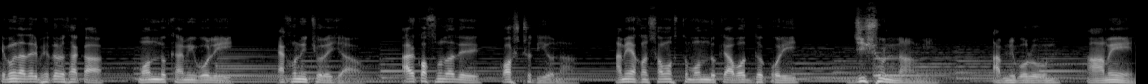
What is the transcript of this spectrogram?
এবং তাদের ভেতরে থাকা মন্দকে আমি বলি, এখনই চলে যাও। আর কখনো তাদের কষ্ট দিও না। আমি এখন সমস্ত মন্দকে আবদ্ধ করি, যিশুর নামে। আপনি বলুন, আমেন।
